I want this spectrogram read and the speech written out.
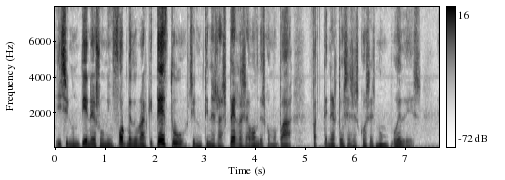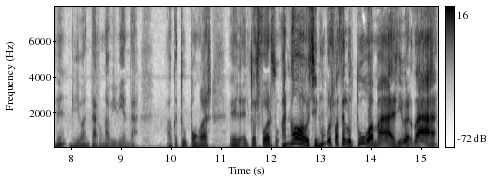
y si no tienes un informe de un arquitecto, si no tienes las perras abondes como para tener todas esas cosas, no puedes ¿eh? levantar una vivienda. Aunque tú pongas el, tu esfuerzo. Ah, no, si no puedes hacerlo tú, a más, y verdad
